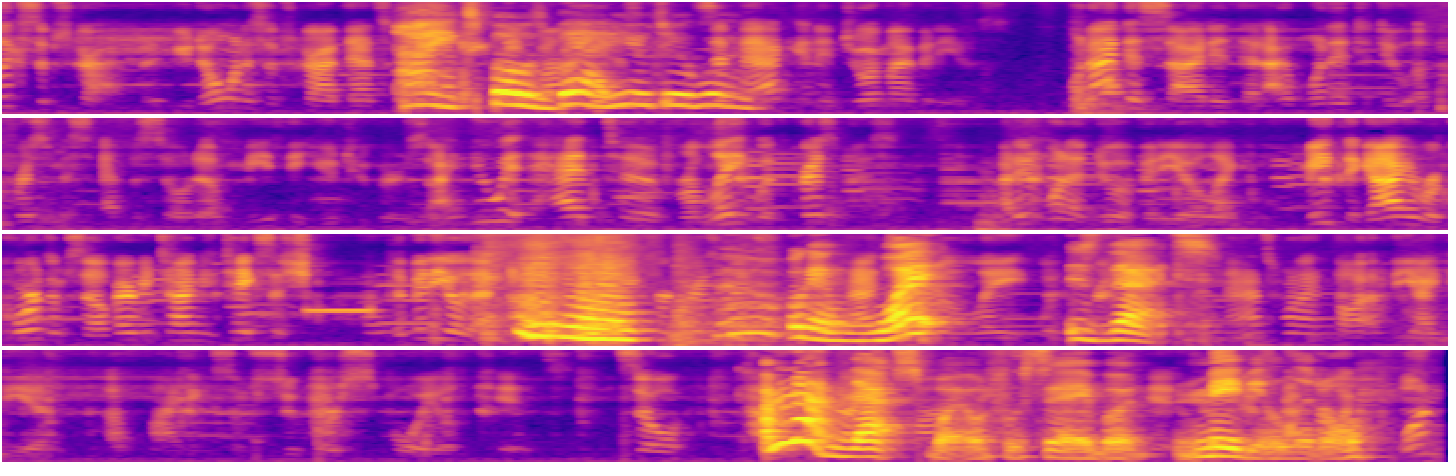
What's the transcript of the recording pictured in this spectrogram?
click subscribe. But if you don't want to subscribe, that's I expose bad Just YouTubers. Sit back and enjoy my videos. When I decided that I wanted to do a Christmas episode of Meet the YouTubers, I knew it had to relate with Christmas. I didn't want to do a video like meet the guy who records himself every time he takes a sh- the video that I for Christmas. Okay, what is Christmas. that? And that's when I thought of the idea of finding some super spoiled kids. So I'm not that spoiled per se, but maybe a little. One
